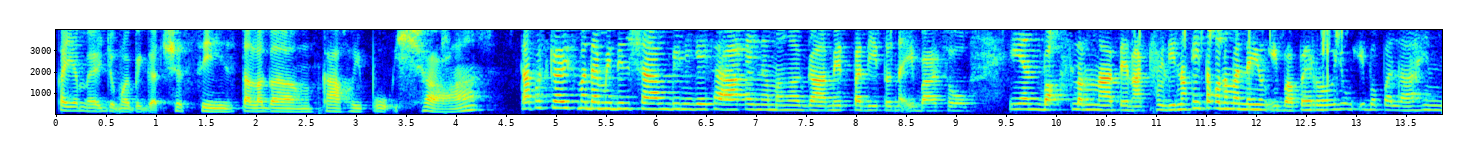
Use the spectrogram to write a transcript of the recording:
Kaya medyo mabigat siya sis. Talagang kahoy po siya. Tapos guys, madami din siyang binigay sa akin ng mga gamit pa dito na iba. So, i-unbox lang natin actually. Nakita ko naman na yung iba, pero yung iba pala, hin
